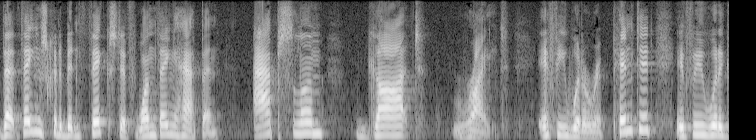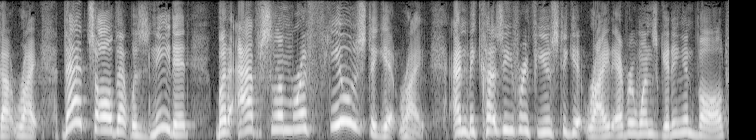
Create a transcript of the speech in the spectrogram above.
that things could have been fixed if one thing happened. Absalom got right. If he would have repented, if he would have got right. That's all that was needed, but Absalom refused to get right. And because he refused to get right, everyone's getting involved,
